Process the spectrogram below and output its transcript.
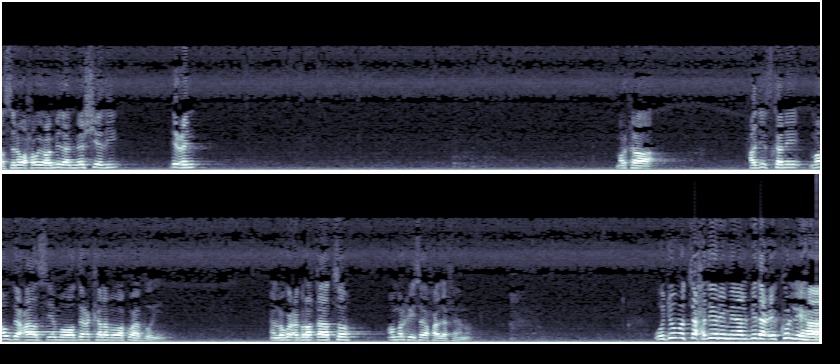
taasina waxa weye waa midaan meesheedii dhicin. Marka xadiidkani mawdicaas iyo mawaadic kaleba waa ku habooyin in lagu cibro qaato oo markaysaga waxaa la fahmo. Wujubu taxdiiri min albidaci kulliha.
